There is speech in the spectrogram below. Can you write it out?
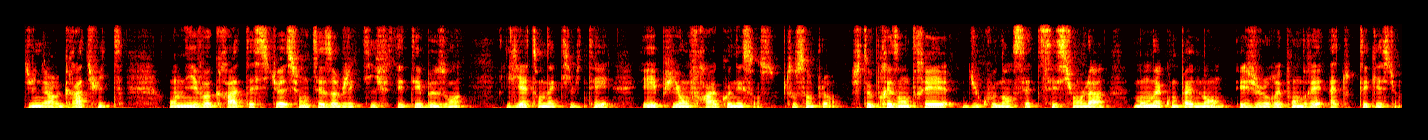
d'une heure gratuite. On y évoquera ta situation, tes objectifs et tes besoins liés à ton activité et puis on fera connaissance, tout simplement. Je te présenterai du coup dans cette session-là mon accompagnement et je répondrai à toutes tes questions.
